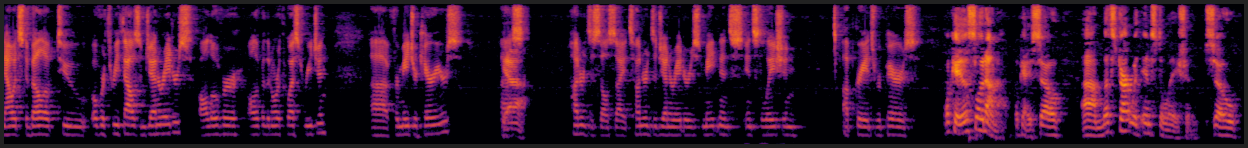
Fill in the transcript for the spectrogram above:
now it's developed to over 3,000 generators all over all over the Northwest region uh, for major carriers. Uh, yeah, hundreds of cell sites, hundreds of generators, maintenance, installation, upgrades, repairs. Okay, let's slow down now. Okay, so um, let's start with installation. So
